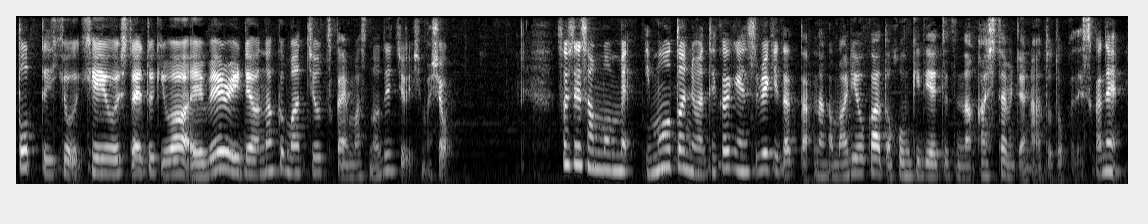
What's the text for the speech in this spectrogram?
とって形容したい時は、え very ではなくマッチを使いますので注意しましょうそして3問目妹には手加減すべきだったなんかマリオカート本気でやってて泣かしたみたいな後とかですかね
